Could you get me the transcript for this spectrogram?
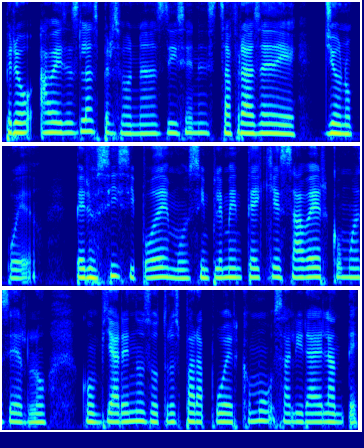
Pero a veces las personas dicen esta frase de yo no puedo. Pero sí, sí podemos, simplemente hay que saber cómo hacerlo, confiar en nosotros para poder como salir adelante,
